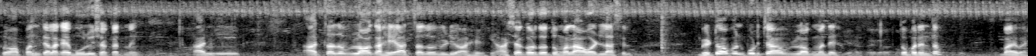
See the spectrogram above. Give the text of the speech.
सो आपण त्याला काही बोलू शकत नाही. आणि आजचा जो व्लॉग आहे आजचा जो व्हिडिओ आहे आशा करतो तुम्हाला आवडला असेल. भेटू आपण पुढच्या व्लॉगमध्ये तोपर्यंत बाय बाय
